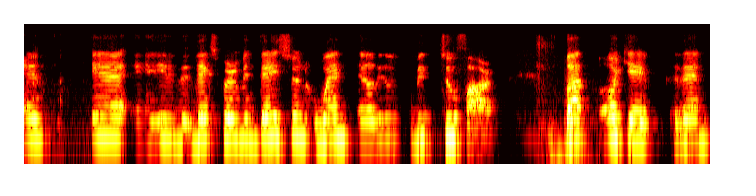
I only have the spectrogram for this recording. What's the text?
and uh, the experimentation went a little bit too far. But okay, then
